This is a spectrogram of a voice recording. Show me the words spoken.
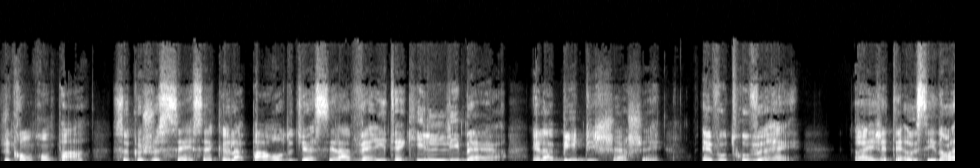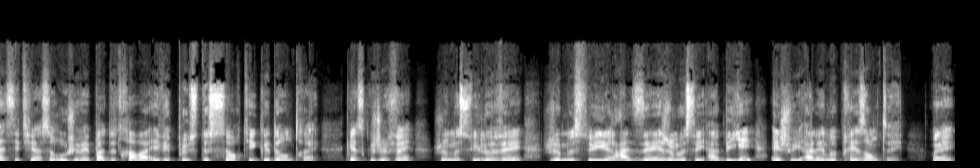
je comprends pas. Ce que je sais, c'est que la parole de Dieu, c'est la vérité qui libère. Et la Bible dit, cherchez et vous trouverez. J'étais aussi dans la situation où je n'avais pas de travail, il y avait plus de sorties que d'entrées. Qu'est-ce que je fais? Je me suis levé, je me suis rasé, je me suis habillé et je suis allé me présenter. Oui,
